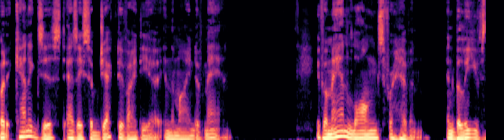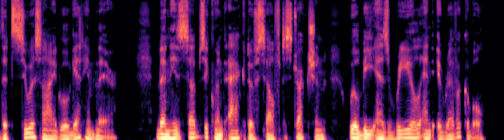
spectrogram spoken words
but it can exist as a subjective idea in the mind of man. If a man longs for heaven and believes that suicide will get him there, then his subsequent act of self-destruction will be as real and irrevocable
